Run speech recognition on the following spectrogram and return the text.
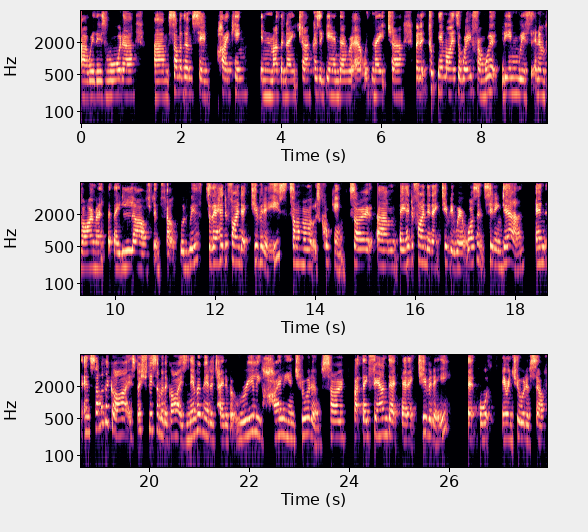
uh, where there's water. Um, some of them said hiking in Mother Nature because, again, they were out with nature, but it took their minds away from work, but in with an environment that they loved and felt good with. So they had to find activities. Some of them it was cooking. So um, they had to find an activity where it wasn't sitting down. And, and some of the guys, especially some of the guys, never meditated, but really highly intuitive. So, but they found that that activity that brought their intuitive self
